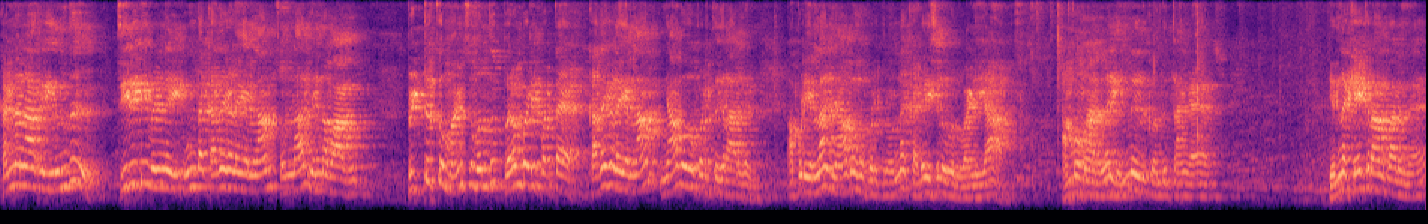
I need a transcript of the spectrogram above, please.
கண்ணனாக இருந்து திருடி வெள்ளை உண்ட கதைகளை எல்லாம் சொன்னால் என்னவாகும்? பிட்டுக்கு மண் சுமந்து பிறம்படிப்பட்ட கதைகளை எல்லாம் ஞாபகப்படுத்துகிறார்கள். அப்படியெல்லாம் ஞாபகப்படுத்தணும்னா கடைசியில் ஒரு வழியா? அம்மமாரெல்லாம் என்ன இதுக்கு வந்துட்டாங்க? என்ன கேட்குறாங்க பாருங்க.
